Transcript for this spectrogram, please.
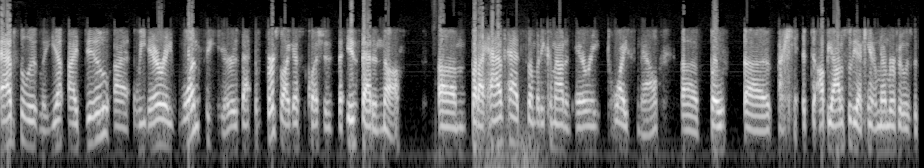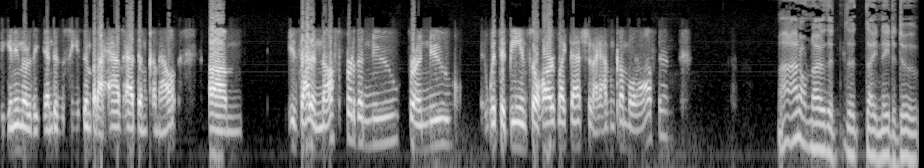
Absolutely. Yep, I do. Uh, we aerate once a year. Is that first of all? I guess the question is: Is that enough? Um, but I have had somebody come out and aerate twice now. Uh, both. Uh, I can't, I'll be honest with you. I can't remember if it was the beginning or the end of the season, but I have had them come out. Um, is that enough for the new for a new? With it being so hard like that, should I have them come more often? I don't know that, that they need to do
